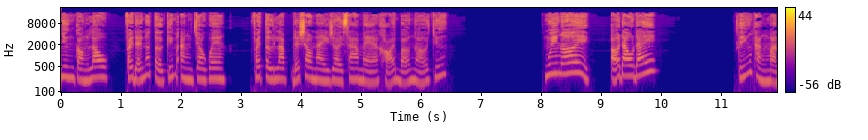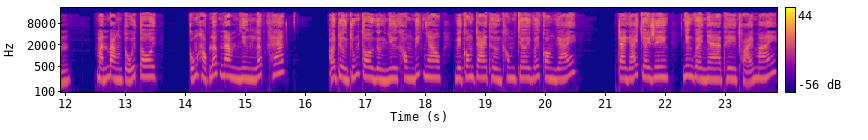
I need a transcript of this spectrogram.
Nhưng còn lâu, phải để nó tự kiếm ăn cho quen, phải tự lập để sau này rời xa mẹ khỏi bỡ ngỡ chứ. Nguyên ơi, ở đâu đấy? Tiếng thằng Mạnh, Mạnh bằng tuổi tôi, cũng học lớp 5 nhưng lớp khác. Ở trường chúng tôi gần như không biết nhau vì con trai thường không chơi với con gái. Trai gái chơi riêng nhưng về nhà thì thoải mái.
